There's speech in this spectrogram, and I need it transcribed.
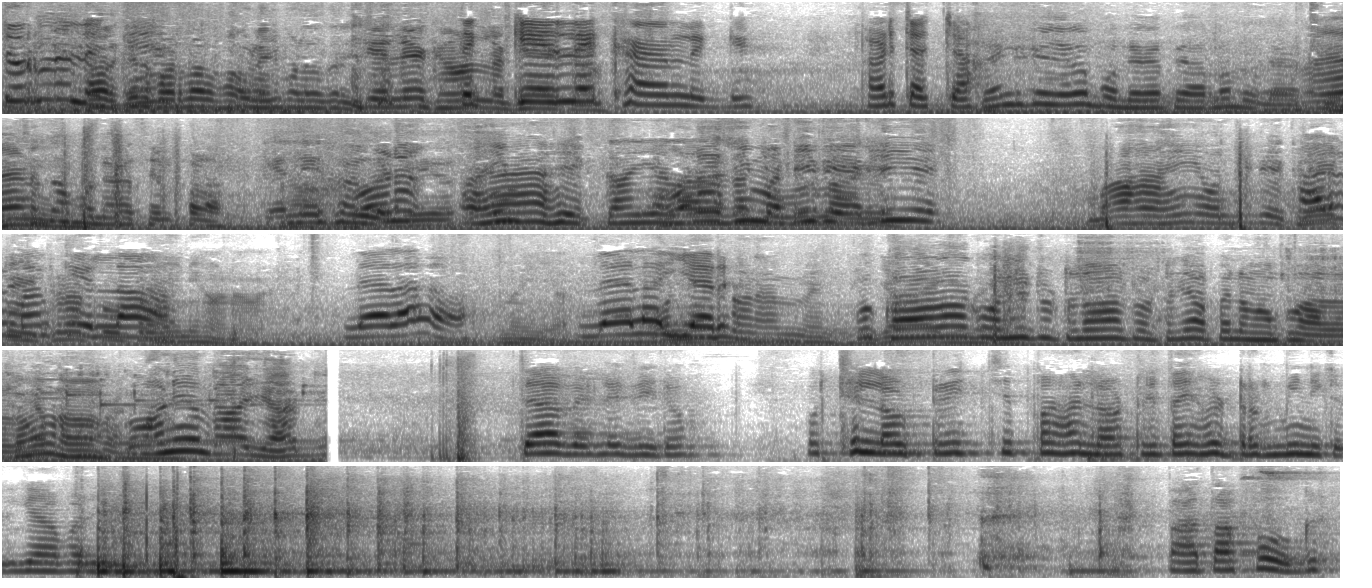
ਤੁਰਨ ਲੱਗੇ ਝੋਲੇ ਚ ਪਾ ਲਾ ਤੇਰੀ ਕੇਲੇ ਖਾਣ ਤੇ ਕੇਲੇ ਖਾਣ ਲੱਗੇ ਫੜ ਚਾਚਾ ਸਿੰਘ ਕੇ ਜਿਹੜਾ ਬੋਲੇਗਾ ਪਿਆਰ ਨਾਲ ਬੋਲੇਗਾ ਸਿੱਧਾ ਬੋਲੇਗਾ ਸਿੰਪਲ ਕੇਲੇ ਖਾਣ ਲੱਗੇ ਅਸੀਂ ਹੇਕਾਂ ਜਾਂ ਹੁਣ ਅਸੀਂ ਮੰਡੀ ਵੇਖ ਲਈਏ ਮਾਹ ਅਸੀਂ ਉਹਦੀ ਵੇਖ ਲਈ ਟਰੈਕਟਰ ਤੋਂ ਨਹੀਂ ਖਾਣਾ ਲੈ ਲਾ ਨਹੀਂ ਲੈ ਲਾ ਯਾਰ ਉਹ ਖਾਣਾ ਕੋਈ ਨਹੀਂ ਟੁੱਟਣਾ ਟੁੱਟ ਗਿਆ ਆਪੇ ਨਵਾਂ ਪਵਾ ਲਾਂਗੇ ਕੋਈ ਨਹੀਂ ਹੁੰਦਾ ਯਾਰ ਜਾ ਵੇਖ ਲੈ ਵੀਰੋ ਉੱਥੇ ਲੋਟਰੀ ਚ ਪਾ ਲੋਟਰੀ ਪਾਈ ਹੋ ਡਰਮੀ ਨਿਕਲ ਗਿਆ ਵਾਲੀ पाताफोग ਚਲੋ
